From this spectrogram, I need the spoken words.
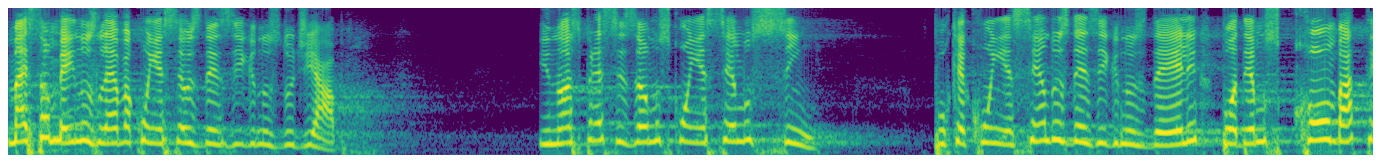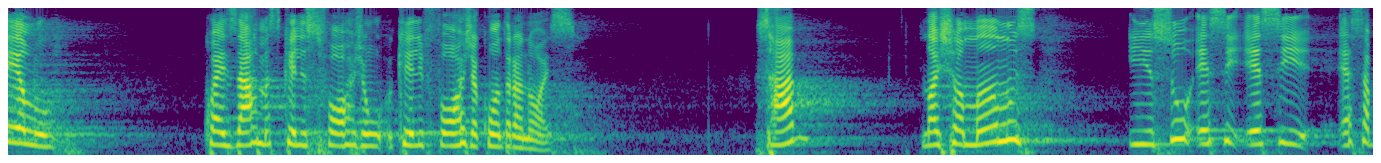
mas também nos leva a conhecer os desígnios do diabo. E nós precisamos conhecê-lo sim, porque conhecendo os desígnios dele, podemos combatê-lo com as armas que, eles forjam, que ele forja contra nós. Sabe? Nós chamamos isso, esse, esse, essa,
